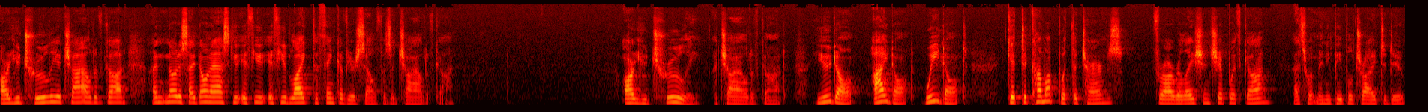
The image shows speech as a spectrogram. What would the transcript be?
Are you truly a child of God? And notice I don't ask you if, you if you'd like to think of yourself as a child of God. Are you truly a child of God? You don't, I don't, we don't get to come up with the terms for our relationship with God. That's what many people try to do.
